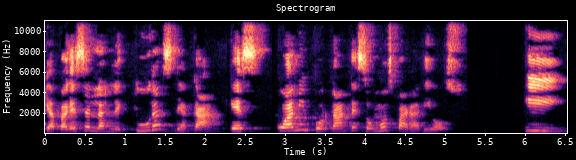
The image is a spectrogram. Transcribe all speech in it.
que aparece en las lecturas de acá es cuán importantes somos para Dios y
